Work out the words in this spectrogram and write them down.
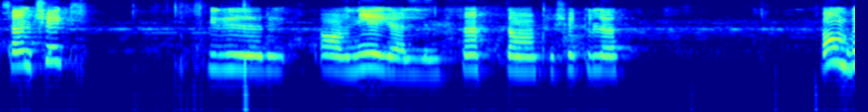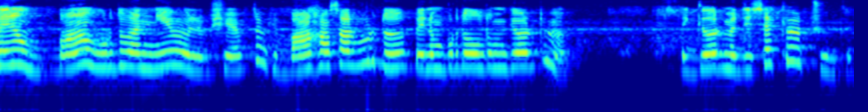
Sen çek. Birileri. Abi niye geldin? Heh tamam teşekkürler. Ama benim bana vurdu ben niye öyle bir şey yaptım ki? Bana hasar vurdu. Benim burada olduğumu gördü mü? E, görmediyse kör çünkü.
